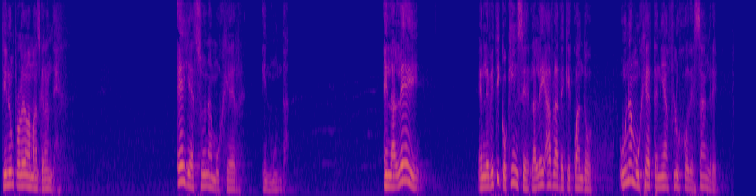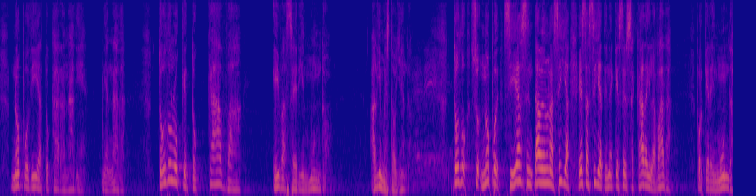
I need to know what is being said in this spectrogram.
tiene un problema más grande. Ella es una mujer inmunda. En la ley, en Levítico 15, la ley habla de que cuando una mujer tenía flujo de sangre, no podía tocar a nadie ni a nada. Todo lo que tocaba iba a ser inmundo. ¿Alguien me está oyendo? Todo, no si ella sentaba en una silla, esa silla tenía que ser sacada y lavada porque era inmunda.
